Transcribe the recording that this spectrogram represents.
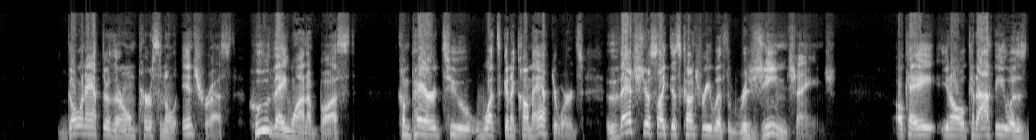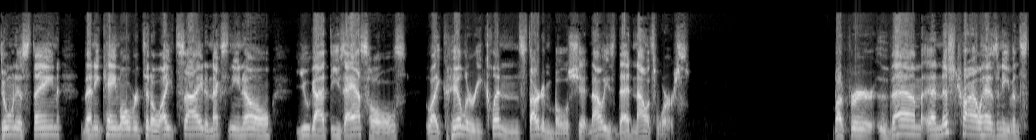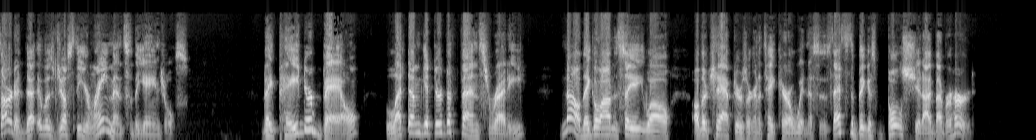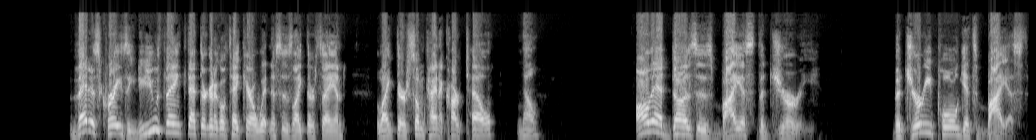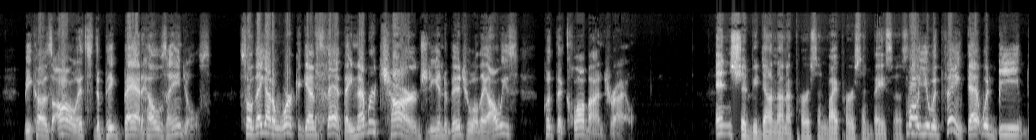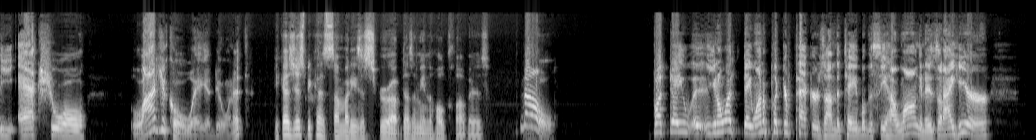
going after their own personal interest, who they want to bust, compared to what's going to come afterwards. That's just like this country with regime change. Okay, you know, Gaddafi was doing his thing, then he came over to the light side, and next thing you know, you got these assholes like Hillary Clinton starting bullshit. Now he's dead, now it's worse. But for them, and this trial hasn't even started, that it was just the arraignments of the angels. They paid their bail, let them get their defense ready. No, they go out and say, well, other chapters are going to take care of witnesses. That's the biggest bullshit I've ever heard. That is crazy. Do you think that they're going to go take care of witnesses like they're saying? Like there's some kind of cartel? No. all that does is bias the jury. The jury pool gets biased because, oh, it's the big bad Hells Angels. So they got to work against that. They never charge the individual, they always put the club on trial. It should be done on a person by person basis. Well, you would think that would be the actual logical way of doing it. Because just because somebody's a screw up doesn't mean the whole club is. No. But they, uh, you know what? They want to put their peckers on the table to see how long it is. And I hear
